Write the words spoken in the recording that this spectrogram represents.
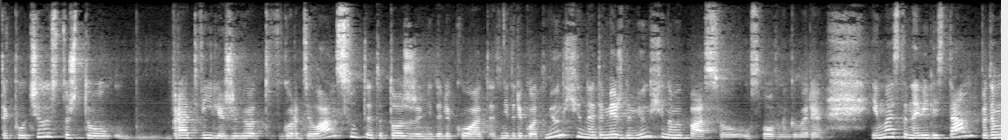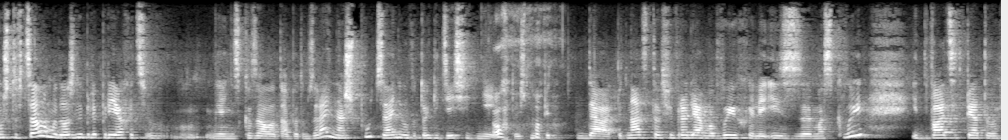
так получилось то, что брат Вилли живет в городе Лансут. Это тоже недалеко от, недалеко от Мюнхена. Это между Мюнхеном и Пасо, условно говоря. И мы остановились там, потому что в целом мы должны были приехать я не сказала об этом заранее, наш путь занял в итоге 10 дней. То есть мы, да, 15 февраля мы выехали из Москвы, и 25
